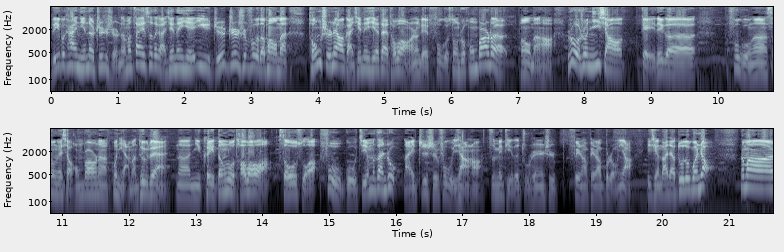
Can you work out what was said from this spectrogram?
离不开您的支持。那么再一次的感谢那些一直支持复古的朋友们，同时呢要感谢那些在淘宝网上给复古送出红包的朋友们哈。如果说你想给这个。复古呢，送给小红包呢，过年嘛，对不对？那你可以登录淘宝网，搜索“复古节目赞助”来支持复古一下哈。自媒体的主持人是非常非常不容易啊，也请大家多多关照。那么，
